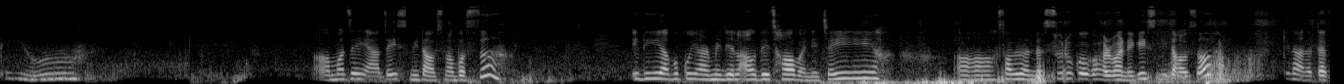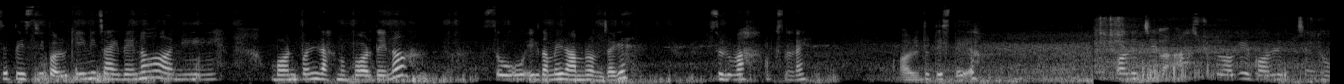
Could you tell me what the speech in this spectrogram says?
त्यही हो अँ, म चाहिँ यहाँ चाहिँ स्मित हाउसमा बस्छु। यदि अब कोही आर्मी डेल आउँदैछ भने चाहिँ सबैभन्दा सुरुको घर भनेकै स्मित हाउस हो। किन भन्दा त्यहाँ चाहिँ पेस्ट्रिपहरू केही नि चाहिँदैन अनि बन्द पनि राख्नु पर्दैन। सो एकदमै राम्रो हुन्छ क्या सुरुमा बस्नुलाई अरू त त्यस्तै हो। कलेज चाहिँ लास्ट हो कि? कलेज चाहिँ हो।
